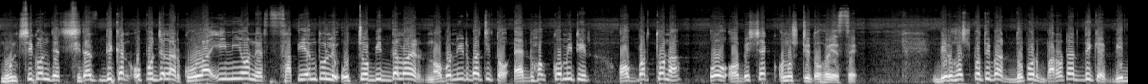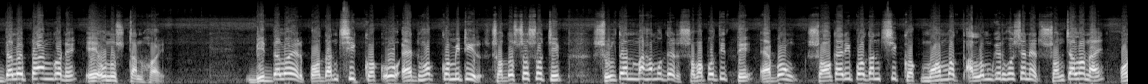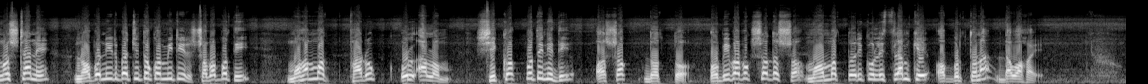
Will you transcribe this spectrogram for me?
মুন্সীগঞ্জের সিরাজদিখান উপজেলার কোলা ইউনিয়নের সাতিয়ানতুলি উচ্চ বিদ্যালয়ের নবনির্বাচিত অ্যাডহক কমিটির অভ্যর্থনা ও অভিষেক অনুষ্ঠিত হয়েছে। বৃহস্পতিবার দুপুর বারোটার দিকে বিদ্যালয় প্রাঙ্গণে এ অনুষ্ঠান হয়। বিদ্যালয়ের প্রধান শিক্ষক ও অ্যাডহক কমিটির সদস্য সচিব সুলতান মাহমুদের সভাপতিত্বে এবং সহকারী প্রধান শিক্ষক মোহাম্মদ আলমগীর হোসেনের সঞ্চালনায় অনুষ্ঠানে নবনির্বাচিত কমিটির সভাপতি মোহাম্মদ ফারুক উল আলম শিক্ষক প্রতিনিধি অশোক দত্ত, অভিভাবক সদস্য মোহাম্মদ তরিকুল ইসলামকে অভ্যর্থনা দেওয়া হয়।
